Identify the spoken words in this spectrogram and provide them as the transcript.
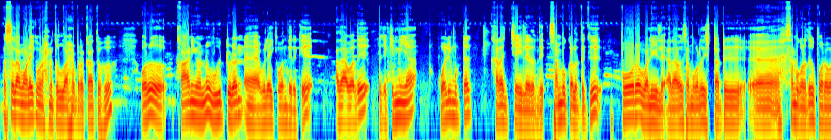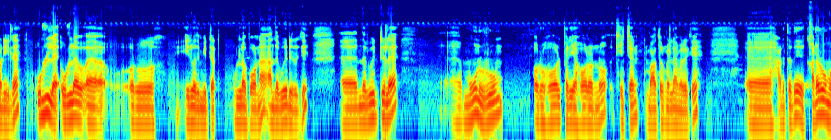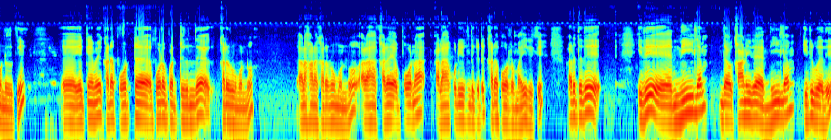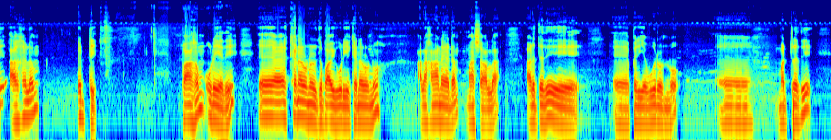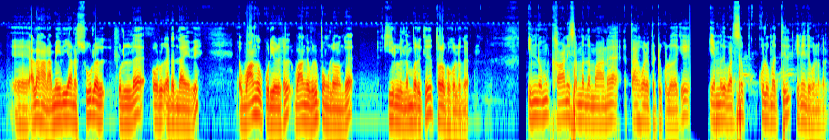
அஸ்லாம் வலைக்கம் வரமத்துல்லாஹ் வபரகாத்துஹு. ஒரு காணி ஒன்று வீட்டுடன் விலைக்கு வந்திருக்கு. அதாவது கிண்ணியா கொலிமுட்டை கரைச்சையிலிருந்து சம்புக்குளத்துக்கு போகிற வழியில் அதாவது சம்புக்குளத்து ஸ்டார்ட்டு சம்புக்குளத்துக்கு போகிற வழியில் உள்ளே உள்ள ஒரு இருபது மீட்டர் உள்ளே போனால் அந்த வீடு இருக்குது இந்த வீட்டில் மூணு ரூம் ஒரு ஹோல் பெரிய ஹோல் ஒன்றும் கிச்சன் பாத்ரூம் எல்லாமே இருக்குது அடுத்தது கடை ரூம் ஒன்று இருக்குது ஏற்கனவே கடை போட்ட போடப்பட்டிருந்த கடை ரூம் ஒன்றும் அழகான கடை ரூம் ஒன்றும் அழகாக கடை போனால் அழகாக குடியிருந்துக்கிட்டு கடை போடுற மாதிரி இருக்குது அடுத்தது இது நீளம் இந்த காணியில் நீளம் இருபது அகலம் எட்டு. பாகம் உடையது. கிணறு ஒன்று இருக்குது பாவி கூடிய கிணறு ஒன்று அழகான இடம் மாஷா அல்லா அடுத்தது பெரிய வீடு ஒன்றும் மற்றது அழகான அமைதியான சூழல் உள்ள ஒரு இடம்தான் இது. வாங்கக்கூடியவர்கள் வாங்க விருப்பம் உள்ளவங்க கீழே நம்பருக்கு தொடர்பு கொள்ளுங்கள் இன்னும் காணி சம்பந்தமான தகவலை பெற்றுக்கொள்வதற்கு எமது வாட்ஸ்அப் குழுமத்தில் இணைந்து கொள்ளுங்கள்.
